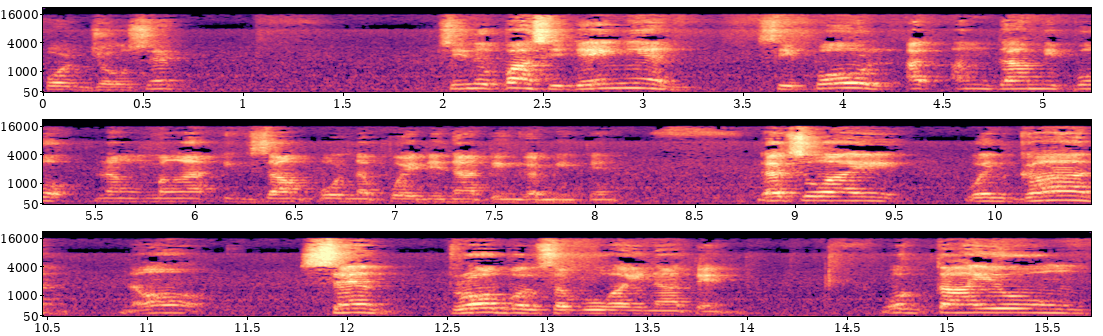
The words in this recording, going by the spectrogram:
for Joseph. Sino pa? Si Daniel, si Paul, at ang dami po ng mga example na pwede natin gamitin. That's why when God no, sent trouble sa buhay natin, huwag tayong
